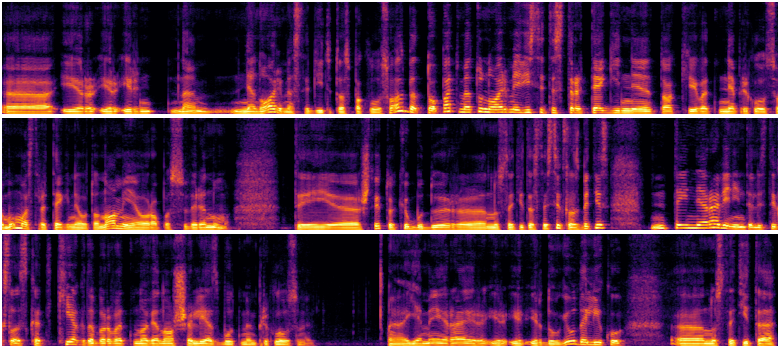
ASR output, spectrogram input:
ir ir ir na nenorime stabdyti tos paklausos bet tuo pat metu norime vystyti strateginį tokį vat nepriklausomumą strateginę autonomiją europos suverenumą tai štai tokiu būdu ir nustatytas tas tikslas. Bet jis tai nėra vienintelis tikslas kad kiek dabar vat nuo vienos šalies būtumėm priklausomi jame yra ir ir ir ir daugiau dalykų nustatyta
